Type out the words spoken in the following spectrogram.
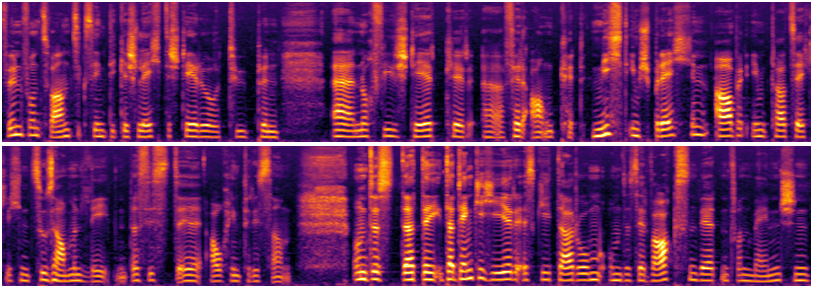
25 sind die Geschlechterstereotypen äh, noch viel stärker äh, verankert. Nicht im Sprechen, aber im tatsächlichen Zusammenleben. Das ist äh, auch interessant. Und das, da, da denke ich eher, es geht darum, um das Erwachsenwerden von Menschen,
